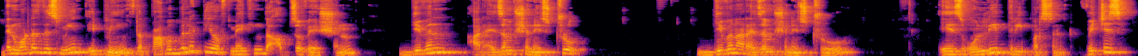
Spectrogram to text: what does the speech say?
then what does this mean? It means the probability of making the observation given our assumption is true. Given our assumption is true is only 3% which is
